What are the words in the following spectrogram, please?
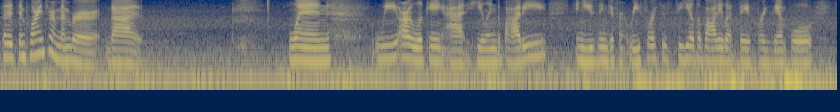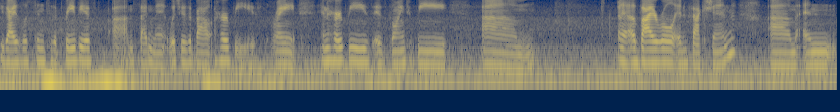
But it's important to remember that when we are looking at healing the body and using different resources to heal the body, let's say, for example, you guys listened to the previous um, segment, which is about herpes, right? And herpes is going to be um, a viral infection. Um, and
